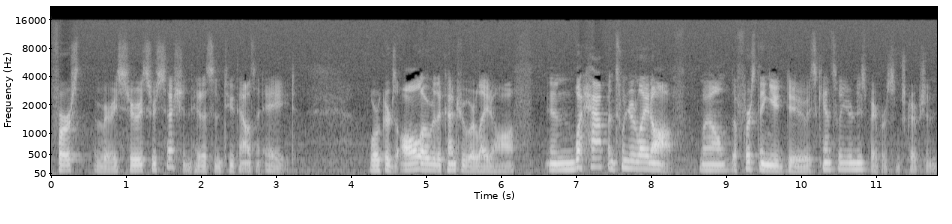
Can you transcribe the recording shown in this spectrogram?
First, a very serious recession hit us in 2008. Workers all over the country were laid off. And what happens when you're laid off? Well, the first thing you do is cancel your newspaper subscription.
